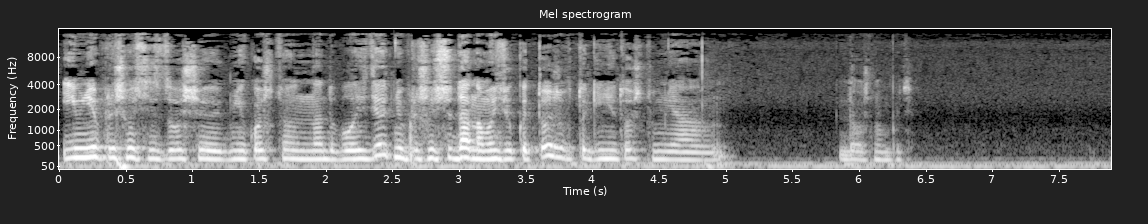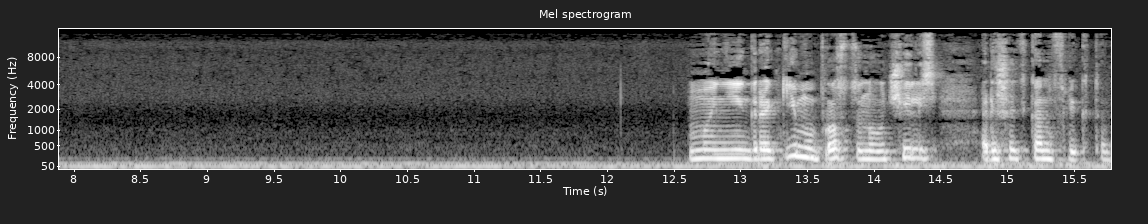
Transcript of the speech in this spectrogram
И мне пришлось из-за того, что мне кое-что надо было сделать, мне пришлось сюда намазюкать тоже. В итоге не то, что у меня должно быть. Мы не игроки, мы просто научились решать конфликты.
